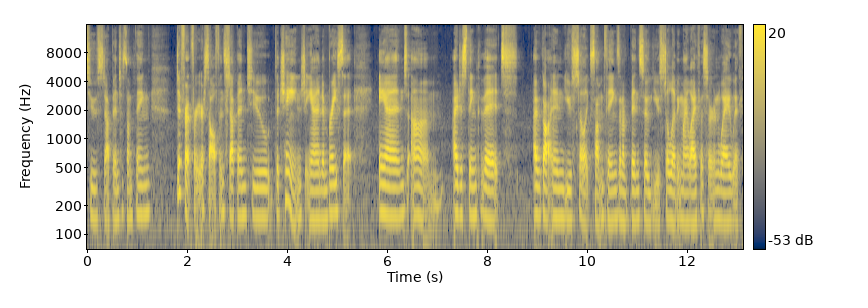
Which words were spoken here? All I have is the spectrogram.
to step into something different for yourself and step into the change and embrace it. And um, I just think that I've gotten used to like some things and I've been so used to living my life a certain way with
